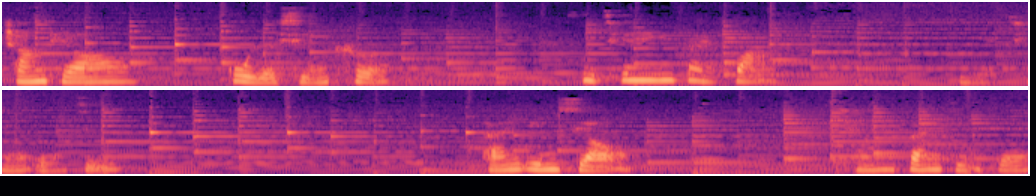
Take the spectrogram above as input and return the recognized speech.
长条故惹行客，似牵衣带画，野情无际。残影小，墙簪锦泽，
